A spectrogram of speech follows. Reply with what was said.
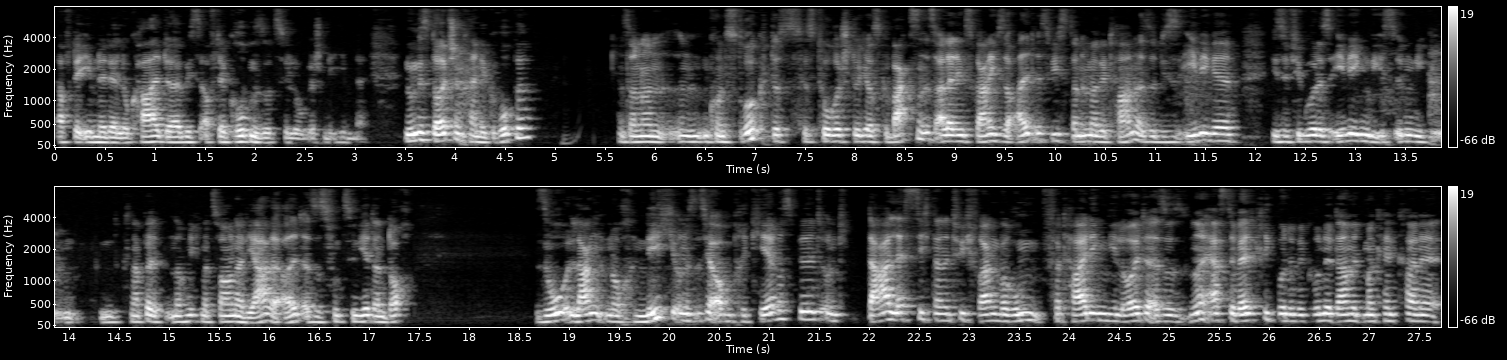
auf der Ebene der Lokalderbys, auf der gruppensoziologischen Ebene. Nun ist Deutschland keine Gruppe, sondern ein Konstrukt, das historisch durchaus gewachsen ist, allerdings gar nicht so alt ist, wie es dann immer getan. Also dieses ewige, diese Figur des Ewigen, die ist irgendwie knappe noch nicht mal 200 Jahre alt. Also es funktioniert dann doch so lang noch nicht und es ist ja auch ein prekäres Bild und da lässt sich dann natürlich fragen, warum verteidigen die Leute, also ne, Erste Weltkrieg wurde begründet damit, man kennt keine,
